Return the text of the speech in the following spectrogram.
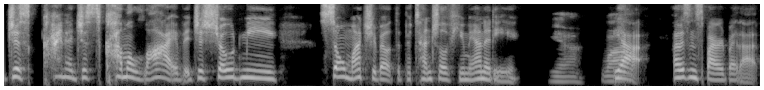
just kind of just come alive. It just showed me so much about the potential of humanity. Yeah. Wow. Yeah. I was inspired by that.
